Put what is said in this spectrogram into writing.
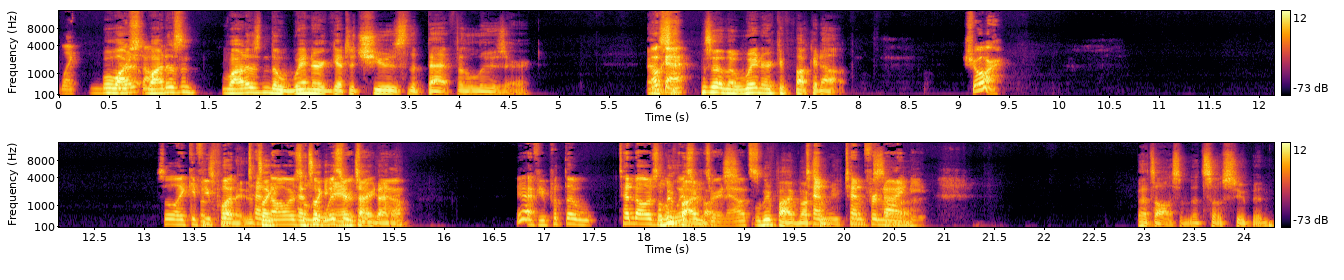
Like Well, why why doesn't why doesn't the winner get to choose the bet for the loser? And so- Okay. So, the winner can fuck it up. Sure. So like if That's you put funny. Ten like dollars on it's the like Wizards right now, yeah, if you put the ten dollars We'll on the Wizards bucks. right now, it's we'll do five bucks a week. 10 for uh, ninety. that's awesome. That's so stupid.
